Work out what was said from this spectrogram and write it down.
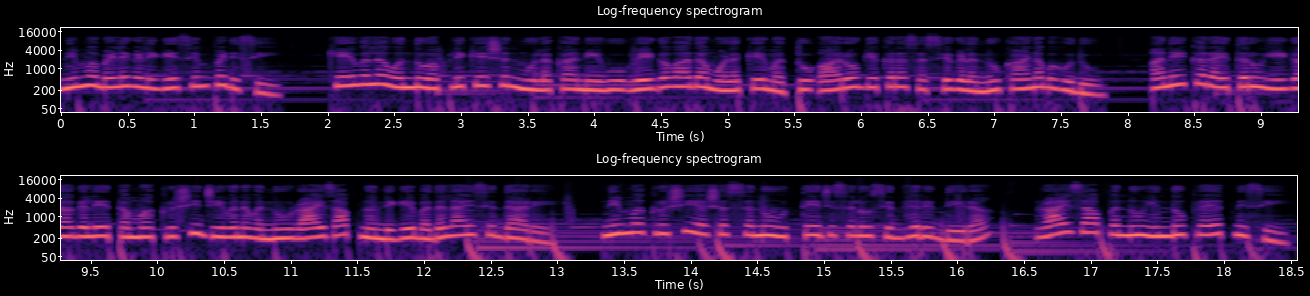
ನಿಮ್ಮ ಬೆಳೆಗಳಿಗೆ ಸಿಂಪಡಿಸಿ. ಕೇವಲ ಒಂದು ಅಪ್ಲಿಕೇಶನ್ ಮೂಲಕ ನೀವು ವೇಗವಾದ ಮೊಳಕೆ ಮತ್ತು ಆರೋಗ್ಯಕರ ಸಸ್ಯಗಳನ್ನು ಕಾಣಬಹುದು. ಅನೇಕ ರೈತರು ಈಗಾಗಲೇ ತಮ್ಮ ಕೃಷಿ ಜೀವನವನ್ನು ರಾಯ್ಸಾಪ್ನೊಂದಿಗೆ ಬದಲಾಯಿಸಿದ್ದಾರೆ. ನಿಮ್ಮ ಕೃಷಿ ಯಶಸ್ಸನ್ನು ಉತ್ತೇಜಿಸಲು ಸಿದ್ಧರಿದ್ದೀರಾ? ರಾಯ್ಸಾಪ್ ಅನ್ನು ಇಂದು ಪ್ರಯತ್ನಿಸಿ.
